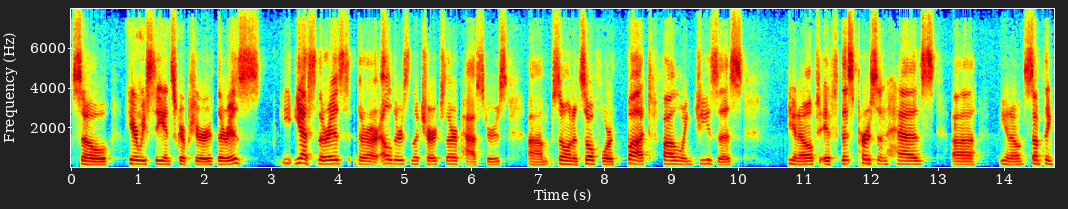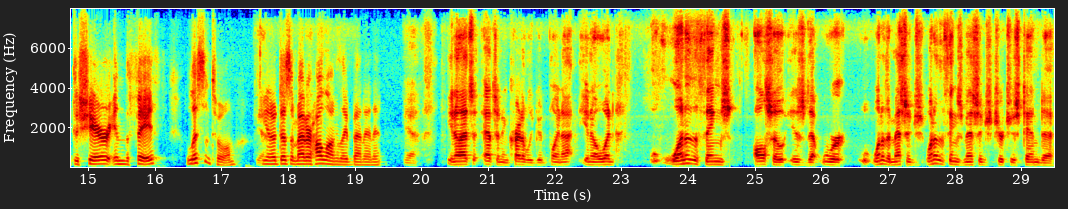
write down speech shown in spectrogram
So here we see in scripture there is yes there is there are elders in the church there are pastors um, so on and so forth but following jesus you know if, if this person has uh, you know something to share in the faith listen to them yeah. you know it doesn't matter how long they've been in it yeah you know, that's that's an incredibly good point. I, you know, when one of the things also is that we're one of the message one of the things message churches tend to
